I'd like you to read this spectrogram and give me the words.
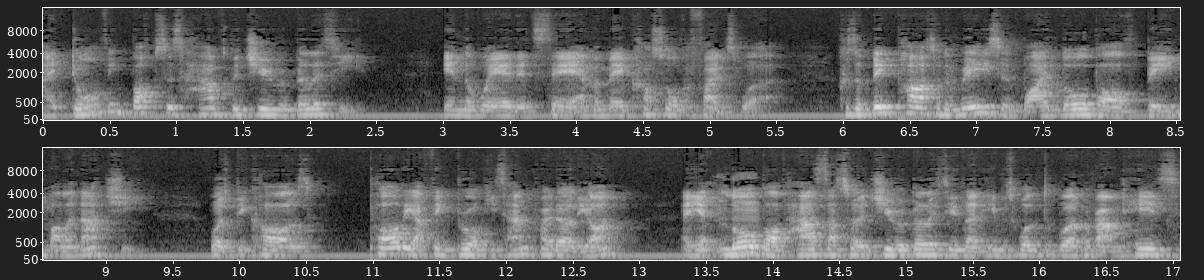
I don't think boxers have the durability in the way that, say, MMA crossover fighters were. Because a big part of the reason why Lobov beat Malignaggi was because Paulie, I think, broke his hand quite early on, and yet mm-hmm. Lobov has that sort of durability that he was willing to work around his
